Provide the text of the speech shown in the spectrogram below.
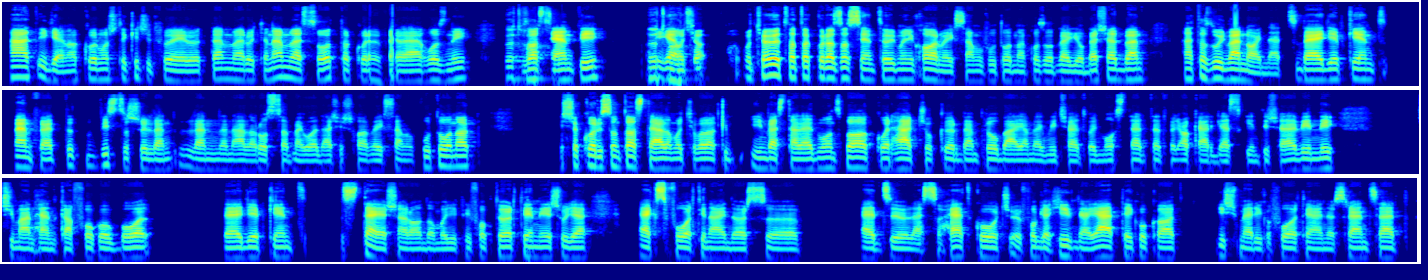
Hát igen, akkor most egy kicsit fölélődtem, mert hogyha nem lesz ott, akkor el kell elhozni. Az azt jelenti, igen, hogyha, hogyha 5-6, akkor az azt jelenti, hogy mondjuk harmadik számú futódnak hozott legjobb esetben, hát az úgy már nagy netsz. De egyébként nem felt, biztos, hogy lenne nála rosszabb megoldás is harmadik számú futónak. És akkor viszont azt állom, hogyha valaki investál Edmondsba, akkor hátsó körben próbálja meg Mitchell-t, vagy Mostertet, vagy akár Geskint is elvinni, simán handcuffokból, de egyébként ez teljesen random, hogy itt mi fog történni, és ugye ex-49ers edző lesz a head coach, ő fogja hívni a játékokat, ismerjük a 49ers rendszert,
